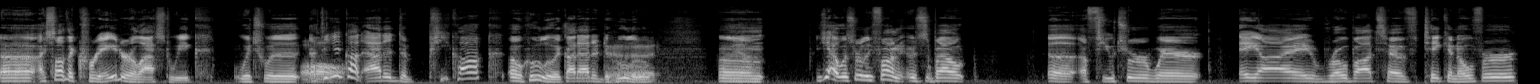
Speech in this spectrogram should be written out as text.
Uh, I saw the creator last week, which was I think Oh. it got added to Peacock. Oh, Hulu. It got added to Hulu. Good. Um, yeah. it was really fun. It was about uh, a future where AI robots have taken over.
